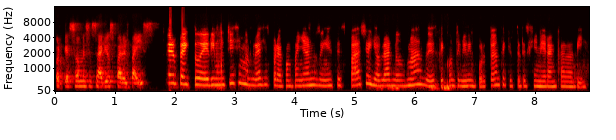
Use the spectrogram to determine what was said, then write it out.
porque son necesarios para el país. Perfecto, Eddie. Muchísimas gracias por acompañarnos en este espacio y hablarnos más de este contenido importante que ustedes generan cada día.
